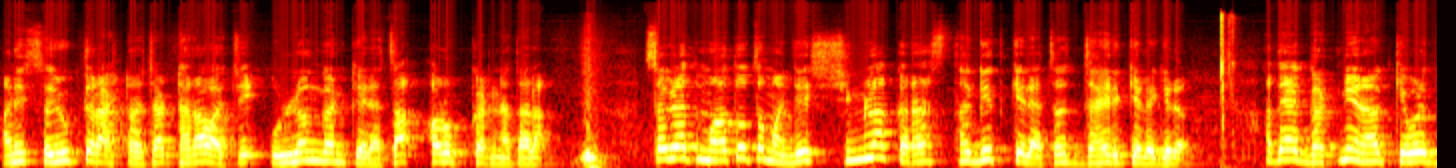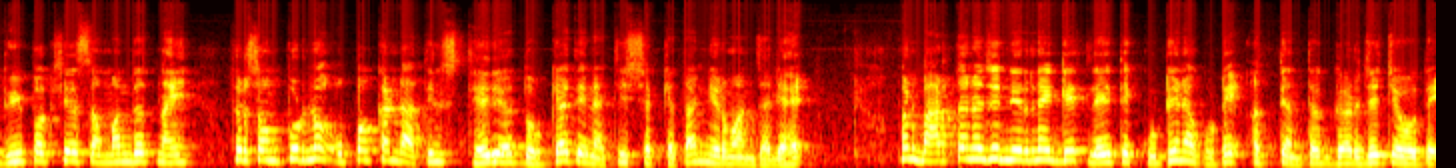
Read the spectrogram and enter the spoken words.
आणि संयुक्त राष्ट्राच्या ठरावाचे उल्लंघन केल्याचा आरोप करण्यात आला. सगळ्यात महत्त्वाचं म्हणजे शिमला करार स्थगित केल्याचं जाहीर केलं गेलं. आता या घटनेनं केवळ द्विपक्षीय संबंधच नाही तर संपूर्ण उपखंडातील स्थैर्य धोक्यात येण्याची शक्यता निर्माण झाली आहे. पण भारतानं जे निर्णय घेतले ते कुठे ना कुठे अत्यंत गरजेचे होते.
